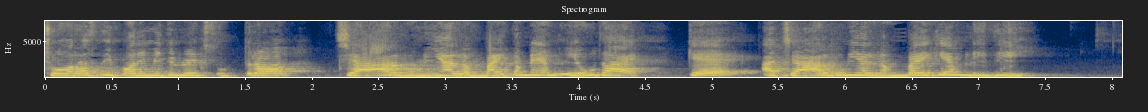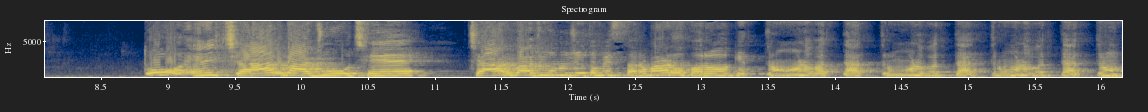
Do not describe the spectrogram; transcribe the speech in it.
ચોરસની પરિમિતિનું એક સૂત્ર ચાર ગુણ્યા લંબાઈ. તમને એમ એવું થાય કે આ ચાર ગુણ્યા લંબાઈ કેમ લીધી? તો એની ચાર બાજુઓ છે ચાર બાજુઓનો જો તમે સરવાળો કરો કે ત્રણ વત્તા ત્રણ વત્તા ત્રણ વત્તા ત્રણ,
